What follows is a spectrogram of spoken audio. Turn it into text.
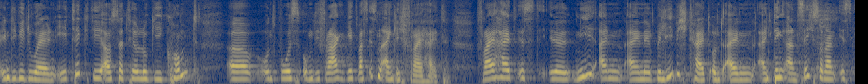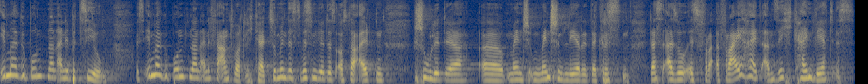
individuellen Ethik, die aus der Theologie kommt, äh, und wo es um die Frage geht, was ist denn eigentlich Freiheit? Freiheit ist äh, nie ein, eine Beliebigkeit und ein, ein Ding an sich, sondern ist immer gebunden an eine Beziehung, ist immer gebunden an eine Verantwortlichkeit. Zumindest wissen wir das aus der alten Schule der äh, Mensch, Menschenlehre der Christen, dass also es Freiheit an sich kein Wert ist,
